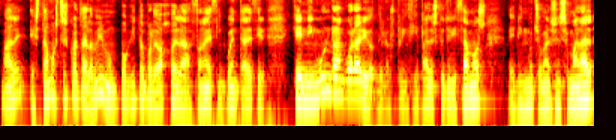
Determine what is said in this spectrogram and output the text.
¿vale? Estamos tres cuartas de lo mismo, un poquito por debajo de la zona de 50. Es decir, que en ningún rango horario de los principales que utilizamos, eh, ni mucho menos en semanal,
